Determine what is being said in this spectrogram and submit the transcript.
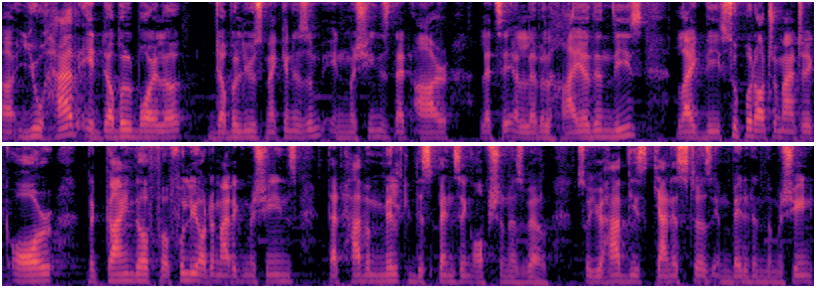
Uh, you have a double boiler double use mechanism in machines that are let's say a level higher than these like the super automatic or the kind of uh, fully automatic machines that have a milk dispensing option as well. So you have these canisters embedded in the machine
